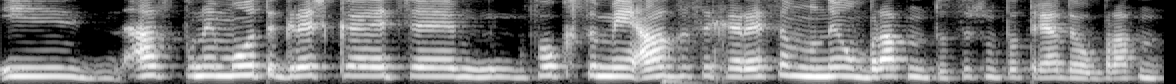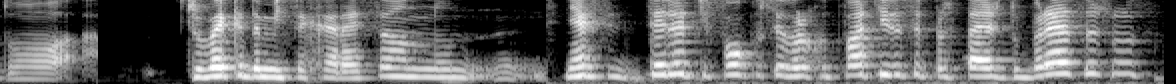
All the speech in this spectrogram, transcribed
И аз поне моята грешка е, че фокуса ми е аз да се харесам, но не обратното. Всъщност то трябва да е обратното. Човека да ми се хареса, но някакси целият ти фокус е върху това ти да се представиш добре, а всъщност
